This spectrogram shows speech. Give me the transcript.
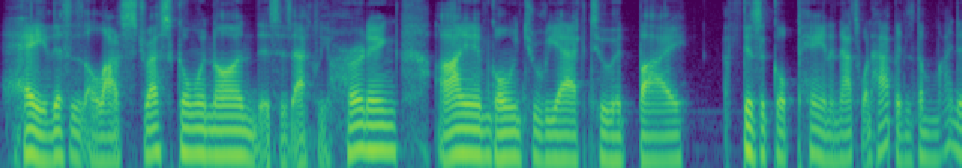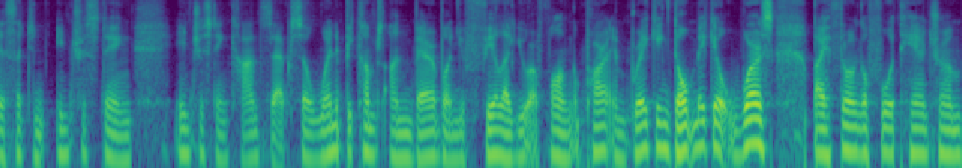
hey, this is a lot of stress going on. This is actually hurting. I am going to react to it by physical pain and that's what happens. The mind is such an interesting interesting concept. So when it becomes unbearable and you feel like you are falling apart and breaking don't make it worse by throwing a full tantrum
